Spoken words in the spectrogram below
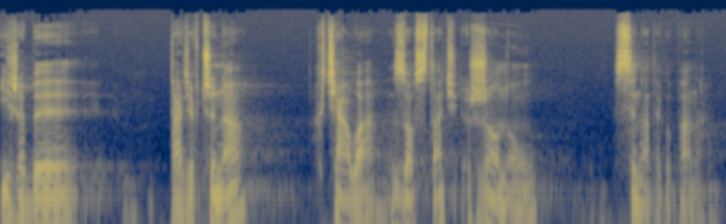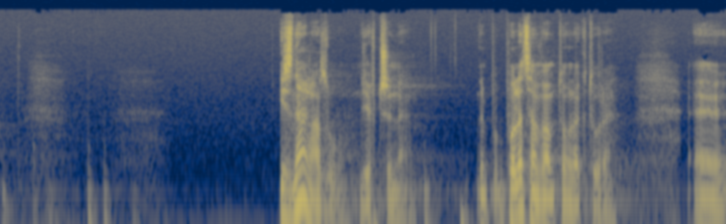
i żeby ta dziewczyna chciała zostać żoną syna tego pana. I znalazł dziewczynę. Polecam wam tą lekturę. E,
